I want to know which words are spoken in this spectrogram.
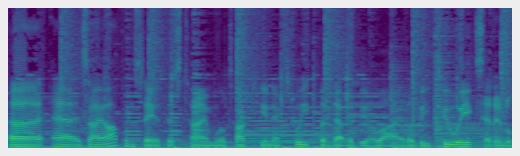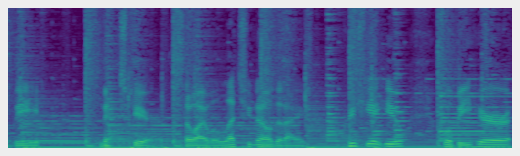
Uh, as I often say at this time, we'll talk to you next week, but that would be a lie. It'll be two weeks and it'll be next year. So I will let you know that I appreciate you. We'll be here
